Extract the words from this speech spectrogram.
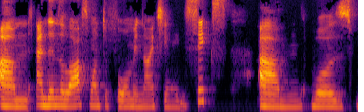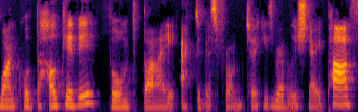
Um, and then the last one to form in 1986 um, was one called the Halkevi, formed by activists from Turkey's Revolutionary Path,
